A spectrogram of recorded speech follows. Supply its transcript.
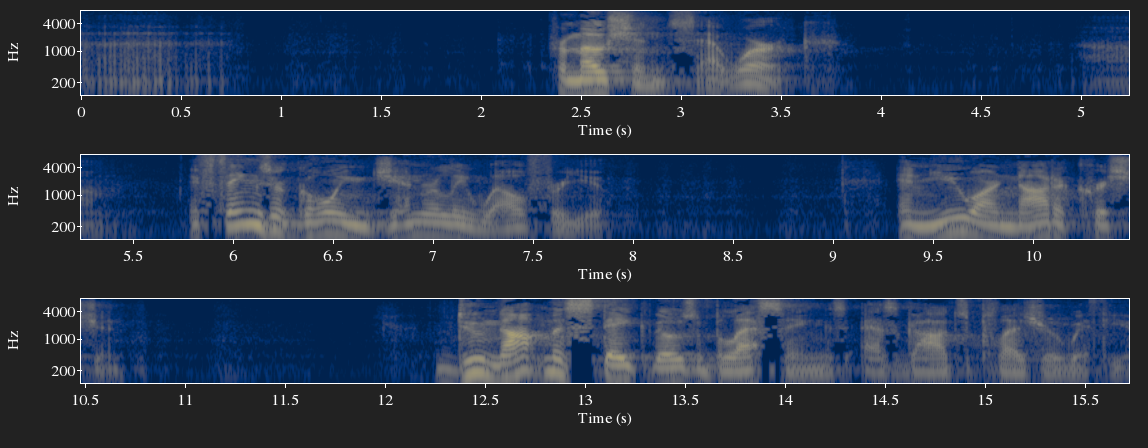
uh, promotions at work, um, if things are going generally well for you and you are not a Christian, do not mistake those blessings as God's pleasure with you.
